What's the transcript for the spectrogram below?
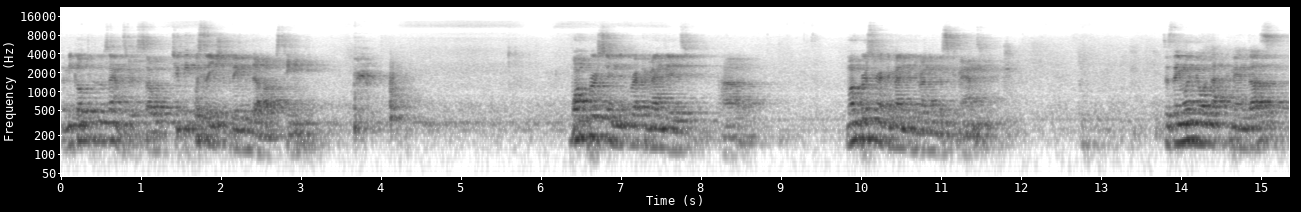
let me go through those answers. So two people say you should blame the DevOps team. One person recommended, uh, one person recommended running this command. Does anyone know what that command does?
